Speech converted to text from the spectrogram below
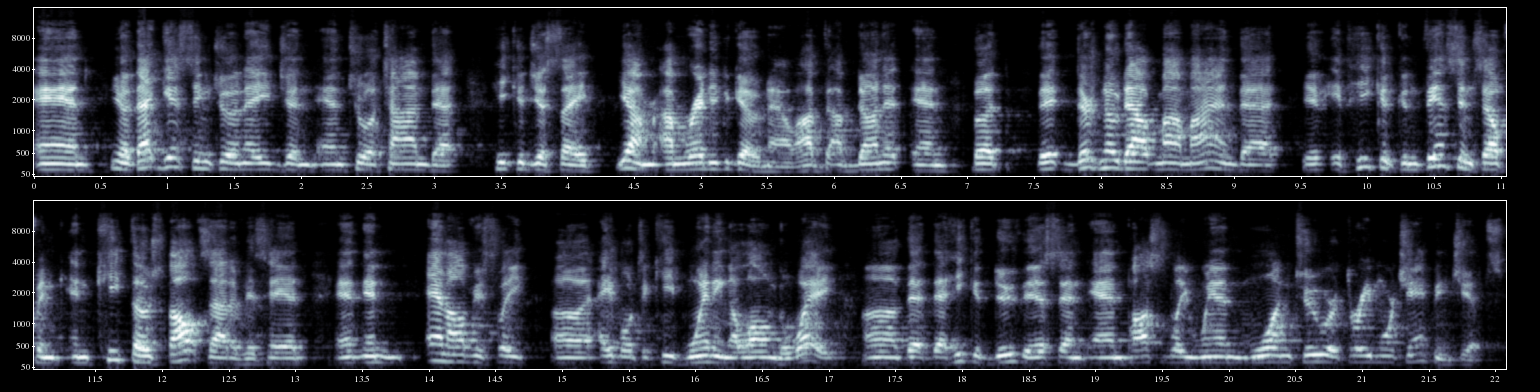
and you know that gets him to an age and and to a time that he could just say, "Yeah, I'm, I'm ready to go now. I've, I've done it." And but there's no doubt in my mind that if, if he could convince himself and, and keep those thoughts out of his head, and and and obviously uh, able to keep winning along the way, uh, that that he could do this and and possibly win one, two, or three more championships.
